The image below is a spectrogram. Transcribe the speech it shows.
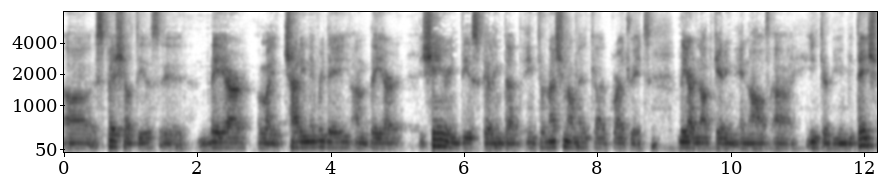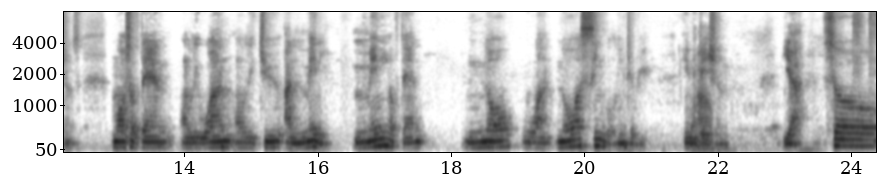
uh, specialties. Uh, they are like chatting every day and they are sharing this feeling that international medical graduates they are not getting enough uh, interview invitations. Most of them only one only two and many many of them no one no a single interview invitation. Wow. yeah so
